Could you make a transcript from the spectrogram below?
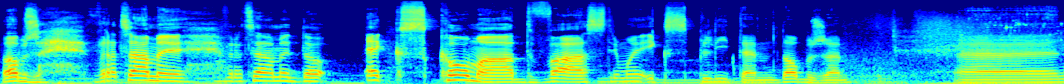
Dobrze, wracamy, wracamy do XCOMA 2, streamuję X-Splitem, dobrze. Eee,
